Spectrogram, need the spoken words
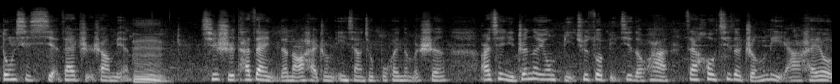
东西写在纸上面，嗯。其实它在你的脑海中的印象就不会那么深，而且你真的用笔去做笔记的话，在后期的整理啊，还有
